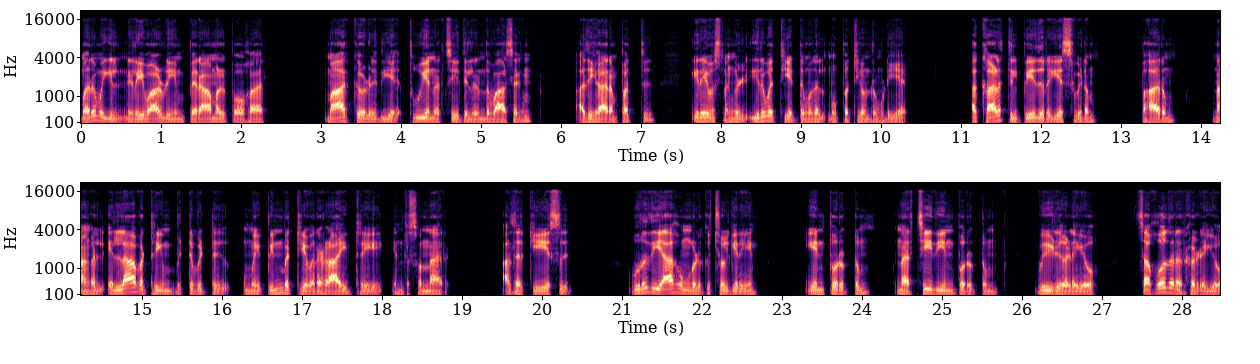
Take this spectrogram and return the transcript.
மறுமையில் நிலைவாழ்வையும் பெறாமல் போகார். மார்க் எழுதிய தூய நற்செய்தியிலிருந்து வாசகம் அதிகாரம் பத்து இறைவசனங்கள் இருபத்தி எட்டு முதல் முப்பத்தி ஒன்று முடிய. அக்காலத்தில் பேதுரு இயேசுவிடம் பாரும் நாங்கள் எல்லாவற்றையும் விட்டுவிட்டு உம்மை பின்பற்றியவர்களாயிற்றே என்று சொன்னார். அதற்கு இயேசு உறுதியாக உங்களுக்கு சொல்கிறேன் என் பொருட்டும் நற்செய்தியின் பொருட்டும் வீடுகளையோ சகோதரர்களையோ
